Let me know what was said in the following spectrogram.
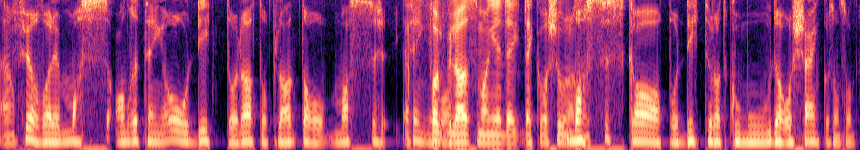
Ja. Før var det masse andre ting. Å, ditt og datt og planter og masse Ja, folk ville ha så mange de dekorasjoner. Masse skap og ditt og datt, kommoder og skjenk og sånn. sånn.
